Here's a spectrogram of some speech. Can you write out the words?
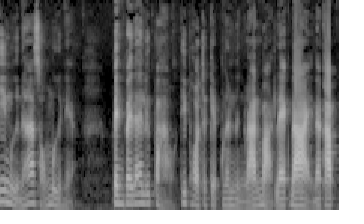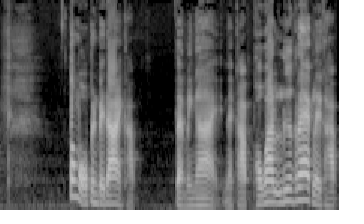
ที่1 5 0 0 0 2 0,000เนี่ยเป็นไปได้หรือเปล่าที่พอจะเก็บเงิน 1 ล้านบาทแรกได้นะครับ ต้องบอกว่าเป็นไปได้ครับ แต่ไม่ง่ายนะครับ เพราะว่าเรื่องแรกเลยครับ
